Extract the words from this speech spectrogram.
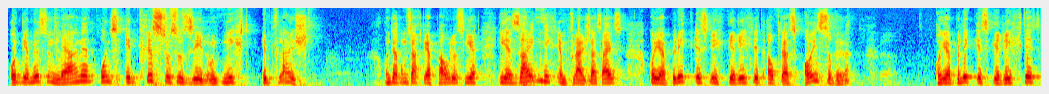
Und wir müssen lernen, uns in Christus zu sehen und nicht im Fleisch. Und darum sagt der Paulus hier, ihr seid nicht im Fleisch. Das heißt, euer Blick ist nicht gerichtet auf das Äußere. Euer Blick ist gerichtet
